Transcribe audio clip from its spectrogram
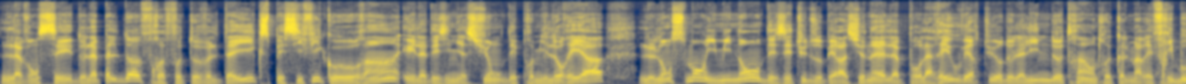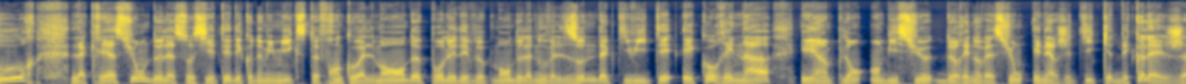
L'avancée de l'appel d'offres photovoltaïque spécifique au Haut-Rhin et la désignation des premiers lauréats. Le lancement imminent des études opérationnelles pour la réouverture de la ligne de train entre Colmar et Fribourg, la création de la Société d'économie mixte franco-allemande pour le développement de la nouvelle zone d'activité Eco-RENA et un plan ambitieux de rénovation énergétique des collèges.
